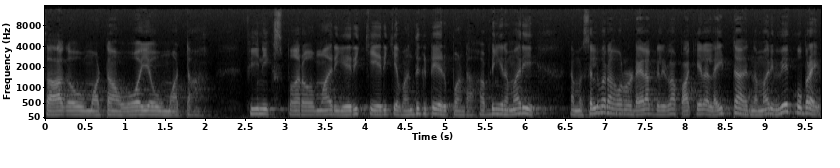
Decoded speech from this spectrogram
சாகவும் மாட்டான் ஓயவும் மாட்டான். ஃபீனிக்ஸ் பறவை மாதிரி எரிக்க எரிக்க வந்துக்கிட்டே இருப்பான்டா. அப்படிங்கிற மாதிரி நம்ம செல்வராகவனோட டைலாக் டெலிவரிலாம் பார்க்கல லைட்டாக இந்த மாதிரி விவேக் ஓபராய்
